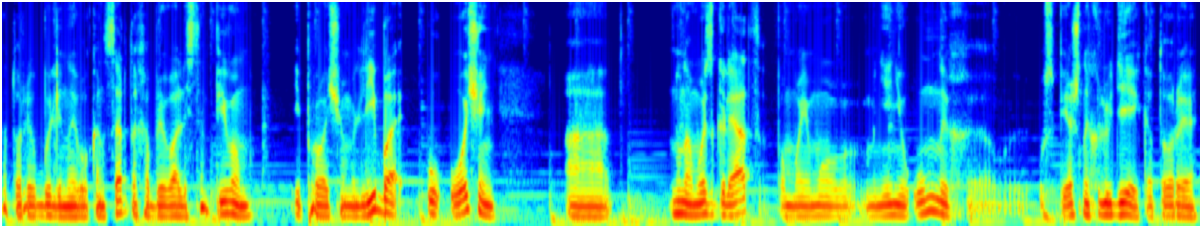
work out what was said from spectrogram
которые были на его концертах, обливались там пивом и прочим, либо у очень, а, ну, на мой взгляд, по моему мнению, умных, э, успешных людей, которые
